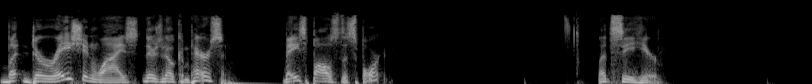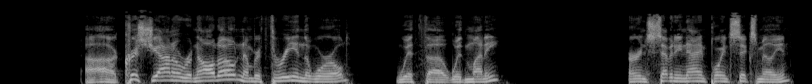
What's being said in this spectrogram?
But duration wise, there's no comparison. Baseball's the sport. Let's see here. Uh, Cristiano Ronaldo, number three in the world with uh, with money, earns seventy nine point six million,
